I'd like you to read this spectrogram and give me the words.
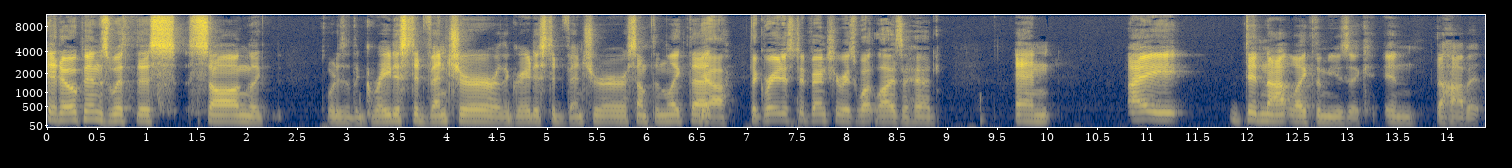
it opens with this song like what is it? The Greatest Adventure or the Greatest Adventurer or something like that. yeah, the greatest adventure is what lies ahead. And I did not like the music in The Hobbit.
